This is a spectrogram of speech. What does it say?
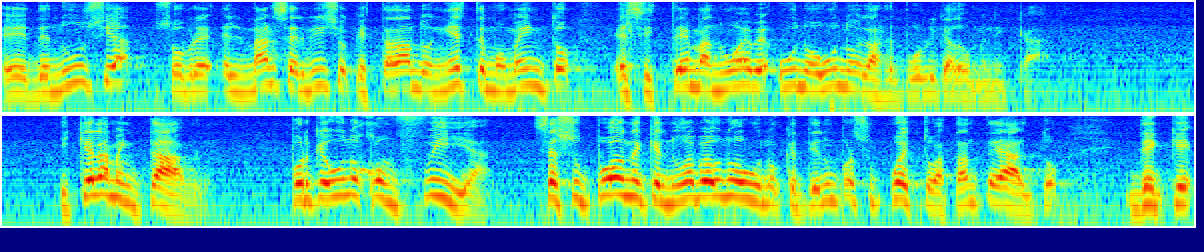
eh, denuncia sobre el mal servicio que está dando en este momento el sistema 911 de la República Dominicana. Y qué lamentable, porque uno confía, se supone que el 911, que tiene un presupuesto bastante alto, de que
